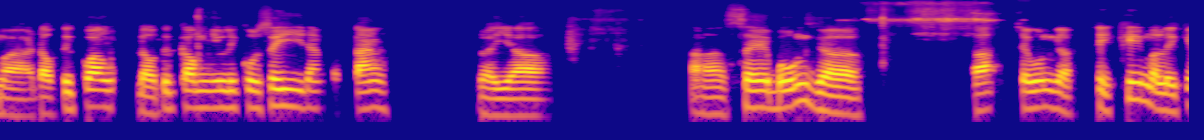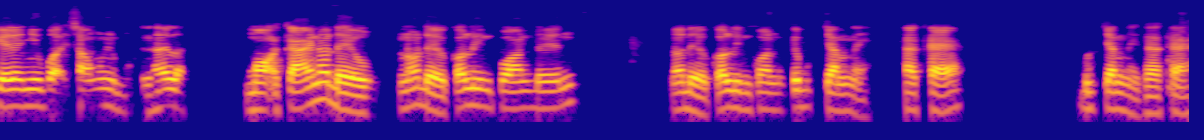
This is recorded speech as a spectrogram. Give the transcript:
mà đầu tư công đầu tư công như Licosi đang tăng. Rồi uh, uh, C4G đó, C4G thì khi mà liệt kê ra như vậy xong thì mình thấy là mọi cái nó đều nó đều có liên quan đến nó đều có liên quan cái bức tranh này kha khá. Bức tranh này kha khá.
